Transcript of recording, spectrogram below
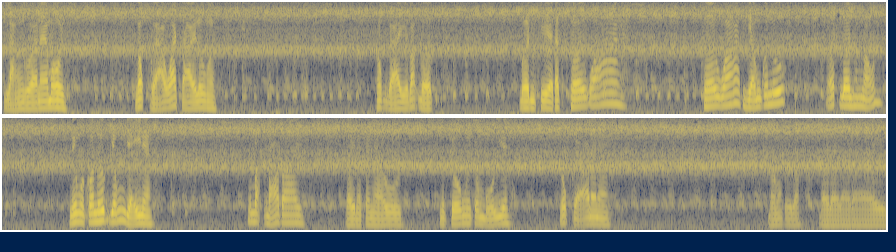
Lặn rồi anh em ơi gốc gạ quá trời luôn rồi. Gốc gạ vậy bắt được? Bên kia đất xới quá. Xới quá thì không có nước. Ếch lên không nổi. Nếu mà có nước giống vậy nè, nó bắt đã tay. Đây nè, cả nhà ơi. Nó trốn ở trong bụi gốc gạ đây nè. Đâu mất đi đâu. Đây đây đây đây.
